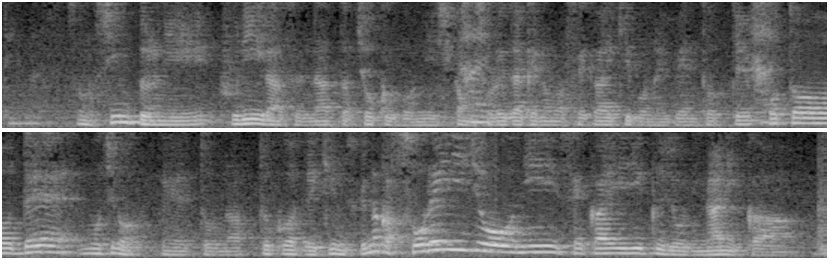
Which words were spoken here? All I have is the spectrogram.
ています。そのシンプルにフリーランスになった直後にしかもはいそれだけのまあ世界規模のイベントっていうことで、もちろん、えー、と納得はできるんですけどなんかそれ以上に世界陸上に何かこ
